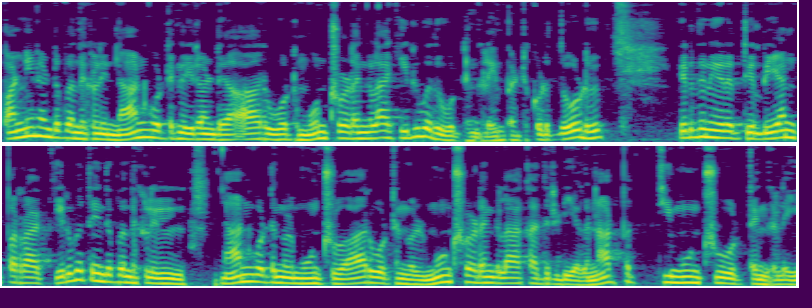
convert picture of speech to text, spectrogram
பன்னிரண்டு பந்துகளில் நான்கு ஓட்டங்கள் இரண்டு ஆறு ஓட்டம் மூன்று ஓட்டங்களாக இருபது ஓட்டங்களையும் பெற்றுக் கொடுத்தோடு இறுதி நேரத்தில் ரியான் பராக் இருபத்தைந்து பந்துகளில் நான்கு ஓட்டங்கள் மூன்று ஆறு ஓட்டங்கள் மூன்று ஓட்டங்களாக அதிரடியாக நாற்பத்தி மூன்று ஓட்டங்களை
